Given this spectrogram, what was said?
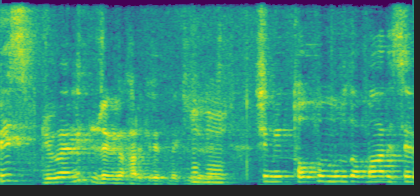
Biz güvenlik üzerinden hareket etmek üzereyiz. Şimdi toplumumuzda maalesef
